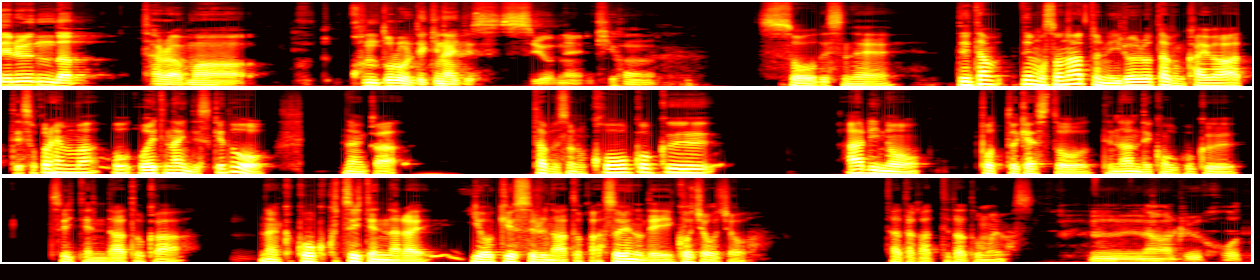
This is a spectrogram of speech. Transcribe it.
てるんだったら、まあ、コントロールできないですよね、基本。そうですね。で、たでもその後にいろいろ多分会話あって、そこら辺はお終えてないんですけど、なんか、多分その広告ありのポッドキャストってなんで広告ついてんだとか、なんか広告ついてんなら要求するなとか、そういうのでごちょごちょ戦ってたと思います。うん、なるほど。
